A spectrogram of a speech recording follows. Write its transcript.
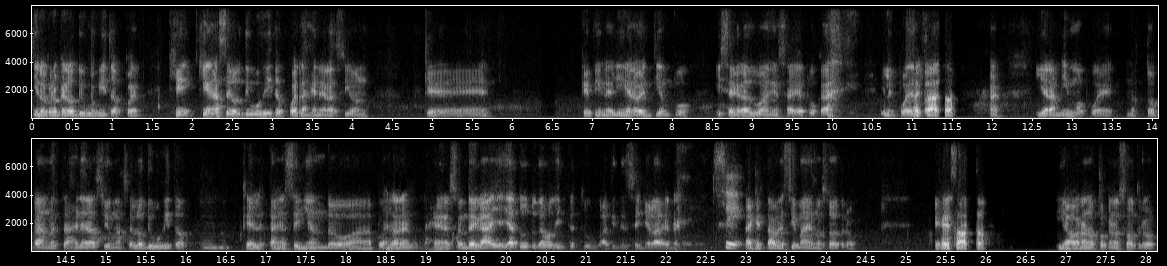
Y lo creo que los dibujitos, pues, ¿quién, quién hace los dibujitos? Pues la generación que, que tiene el dinero, el tiempo y se gradúa en esa época y les pueden pagar. Exacto. Y ahora mismo, pues, nos toca a nuestra generación hacer los dibujitos que le están enseñando a pues, la, la generación de Gaia. Ya tú, tú te jodiste, tú, a ti te enseñó la, Sí, la que estaba encima de nosotros. Este, Exacto. y ahora nos toca a nosotros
